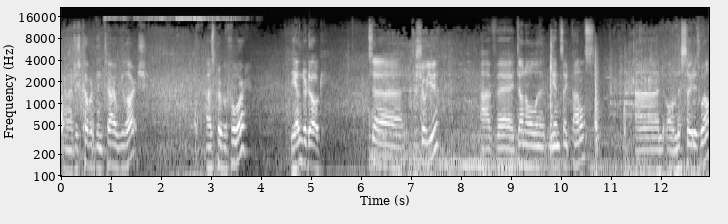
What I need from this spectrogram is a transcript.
And I've just covered the entire wheel arch. As per before, the underdog. To, to show you, I've uh, done all the inside panels and on this side as well.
